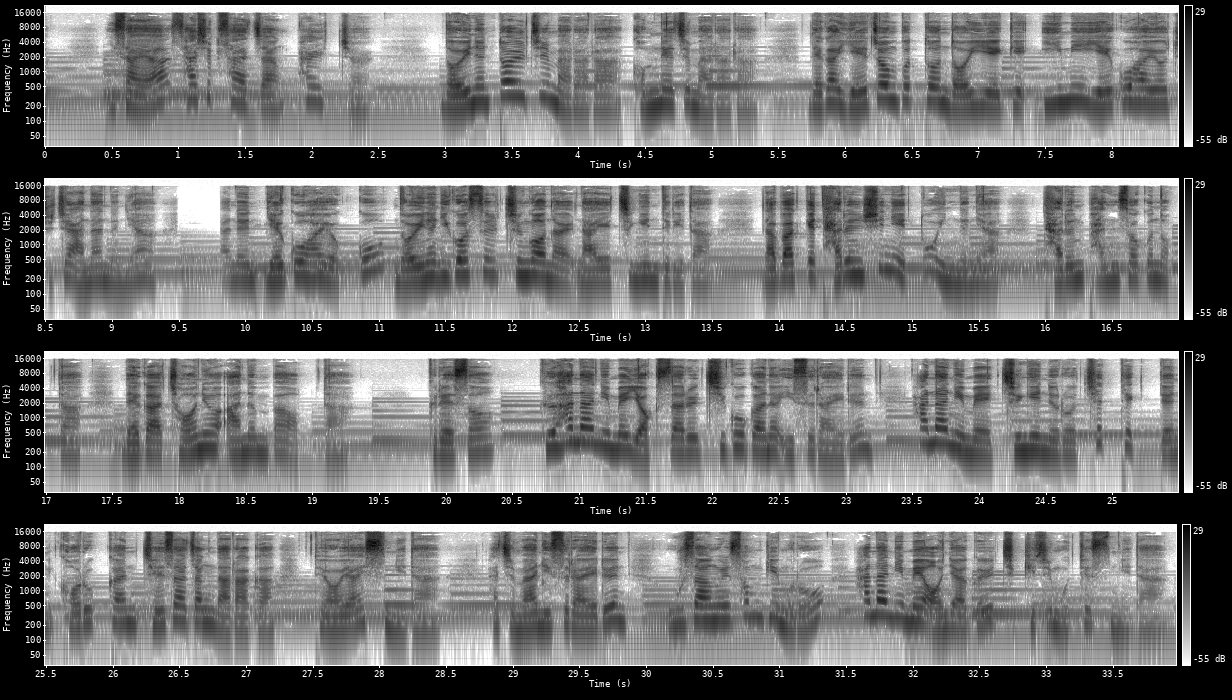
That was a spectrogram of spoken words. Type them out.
이사야 44장 8절. 너희는 떨지 말아라, 겁내지 말아라. 내가 예전부터 너희에게 이미 예고하여 주지 않았느냐? 나는 예고하였고 너희는 이것을 증언할 나의 증인들이다. 나밖에 다른 신이 또 있느냐? 다른 반석은 없다. 내가 전혀 아는 바 없다. 그래서 그 하나님의 역사를 지고 가는 이스라엘은 하나님의 증인으로 채택된 거룩한 제사장 나라가 되어야 했습니다. 하지만 이스라엘은 우상을 섬김으로 하나님의 언약을 지키지 못했습니다.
